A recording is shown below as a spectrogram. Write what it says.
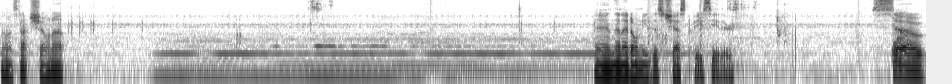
Oh, it's not showing up. And then I don't need this chest piece either. So,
